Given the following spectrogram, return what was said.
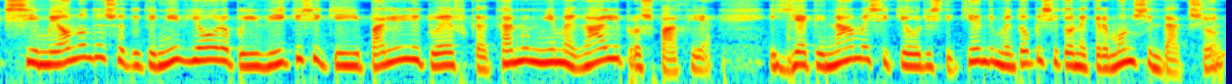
σημειώνοντας ότι την ίδια ώρα που η διοίκηση και οι υπάλληλοι του ΕΦΚΑ κάνουν μια μεγάλη προσπάθεια για την άμεση και οριστική αντιμετώπιση των εκκρεμών συντάξεων,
